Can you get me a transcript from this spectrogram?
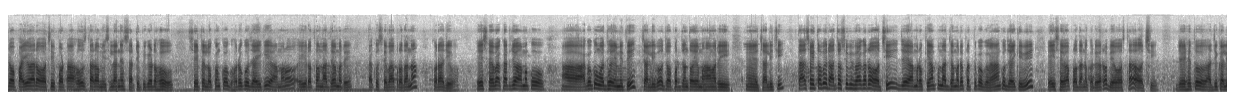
जो पाइबार अच्छी पटा हो तार मिसलाने सार्टिफिकेट हो सेठ लोक घर को जाकि आम रथ मध्यम सेवा प्रदान कर सेवा कार्य आम को आग कोमी चलो जो जपर्यंत ये महामारी चली सहित भी राजस्व विभाग अच्छी जे आम क्यांप मध्यम प्रत्येक गाँव को जाकि भी सेवा प्रदान करार व्यवस्था अच्छी जेहेतु आजिकल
